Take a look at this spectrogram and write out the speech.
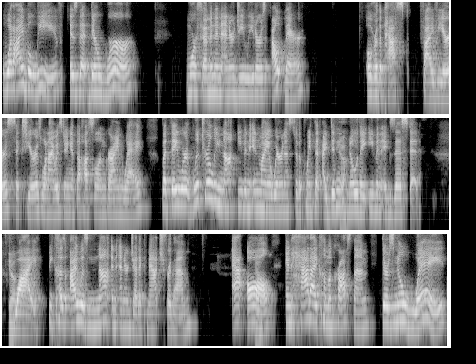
what i believe is that there were more feminine energy leaders out there over the past five years, six years when I was doing it the hustle and grind way. But they were literally not even in my awareness to the point that I didn't Yeah. know they even existed. Yeah. Why? Because I was not an energetic match for them at all. And had I come across them, there's no way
